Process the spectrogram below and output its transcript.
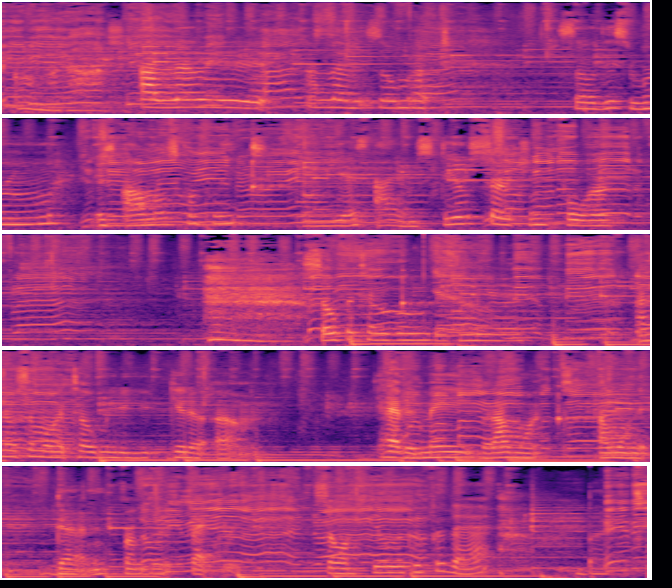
oh my gosh, I love it. I love it so much. So this room is almost complete. And yes, I am still searching for sofa table that's a mirror. I know someone told me to get a um, have it made, but I want I want it done from the factory. So I'm still looking for that. But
